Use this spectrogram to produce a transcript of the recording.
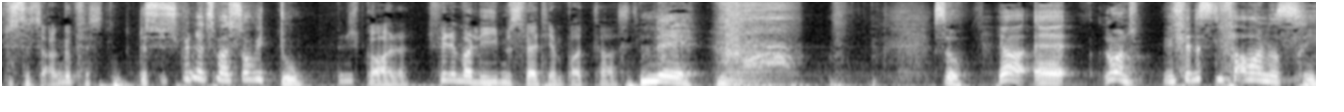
Bist du so angepisst? Das, ich bin jetzt mal so wie du. Bin ich gar nicht. Ich bin immer liebenswert hier im Podcast. Nee. so, ja, äh, Luan, wie findest du die Pharmaindustrie?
